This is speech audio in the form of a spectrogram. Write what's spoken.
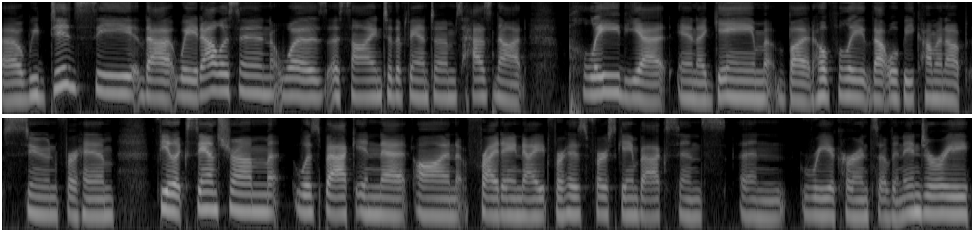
uh, we did see that Wade Allison was assigned to the Phantoms, has not played yet in a game, but hopefully that will be coming up soon for him. Felix Sandstrom was back in net on Friday night for his first game back since an reoccurrence of an injury.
